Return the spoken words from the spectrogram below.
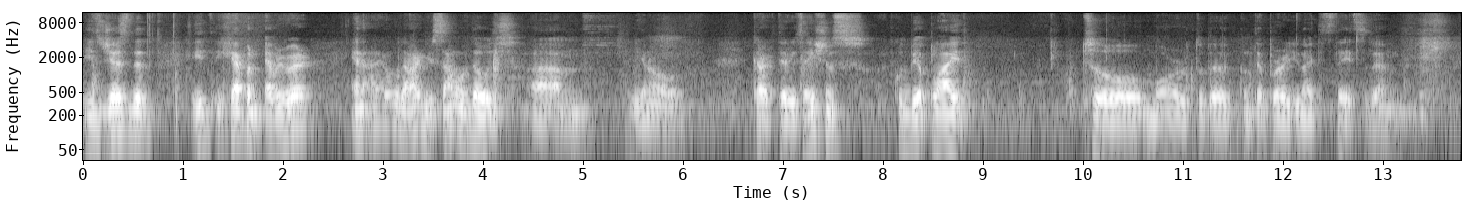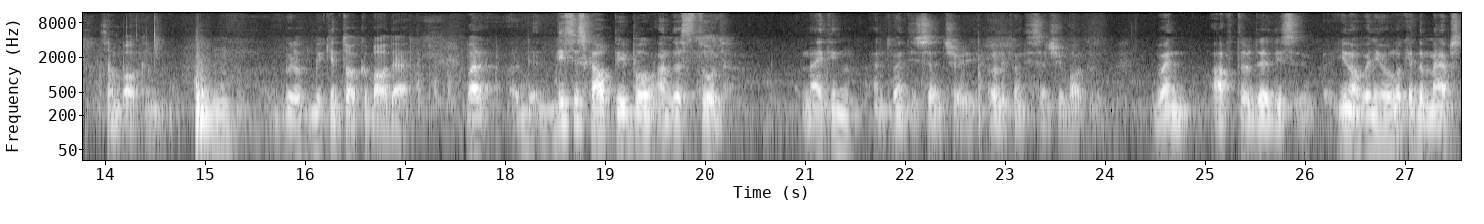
It's just that it, it happened everywhere, and I would argue some of those, um, you know, characterizations could be applied to more to the contemporary United States than some Balkan. We'll, we can talk about that, but th- this is how people understood 19th and 20th century, early 20th century Balkans. When after the this, you know, when you look at the maps,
